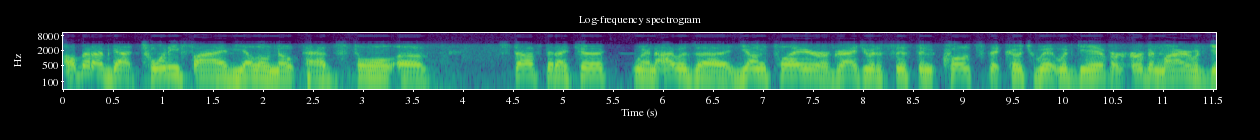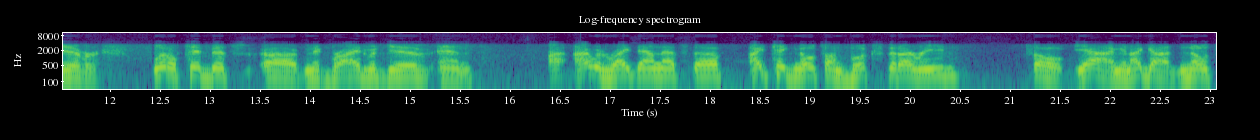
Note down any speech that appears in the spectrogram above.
I'll bet I've got 25 yellow notepads full of stuff that I took when I was a young player or graduate assistant, quotes that Coach Whitt would give or Urban Meyer would give or little tidbits uh, McBride would give. And I, I would write down that stuff. I take notes on books that I read. So yeah, I mean, I got notes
